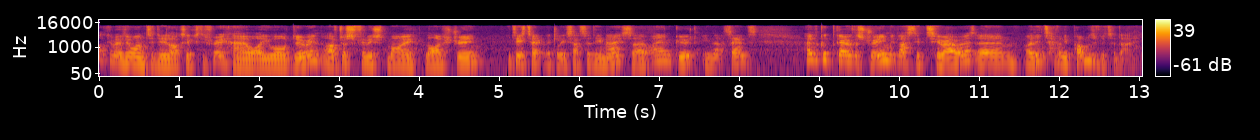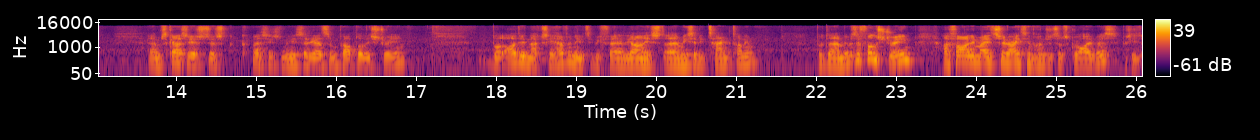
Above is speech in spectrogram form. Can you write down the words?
Welcome everyone to DLog63, how are you all doing? I've just finished my live stream. It is technically Saturday now, so I am good in that sense. I had a good go of the stream, it lasted two hours. Um, I didn't have any problems with it today. Um, just messaged me and said he had some problems with stream. But I didn't actually have any to be fairly honest. Um, he said it tanked on him. But um, it was a fun stream. I finally made it to 1800 subscribers, which is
